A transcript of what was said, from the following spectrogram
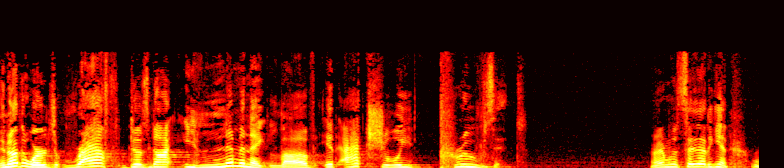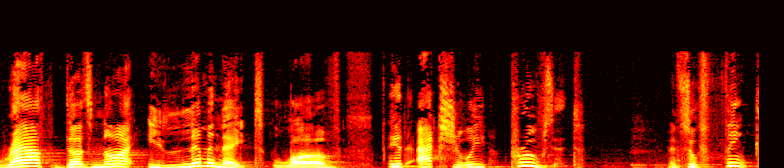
In other words, wrath does not eliminate love, it actually proves it. I'm going to say that again. Wrath does not eliminate love, it actually proves it. And so think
